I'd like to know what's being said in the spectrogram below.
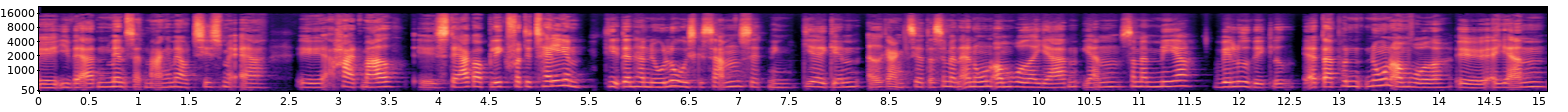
øh, i verden, mens at mange med autisme er øh, har et meget øh, stærkere blik for detaljen. De, den her neurologiske sammensætning giver igen adgang til, at der simpelthen er nogle områder af hjernen, hjernen som er mere veludviklet. At der på nogle områder øh, af hjernen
